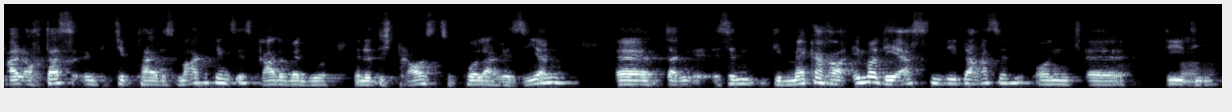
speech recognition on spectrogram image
weil auch das im Prinzip Teil des Marketings ist, gerade wenn du, wenn du dich traust zu polarisieren, äh, dann sind die Meckerer immer die Ersten, die da sind und äh, die, mhm.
